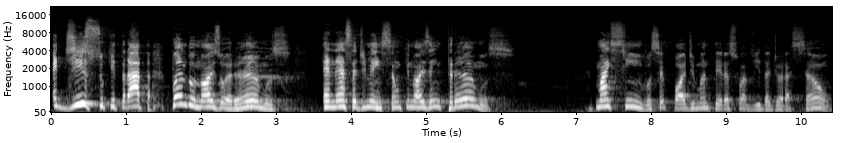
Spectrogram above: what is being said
É disso que trata. Quando nós oramos, é nessa dimensão que nós entramos. Mas sim, você pode manter a sua vida de oração,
